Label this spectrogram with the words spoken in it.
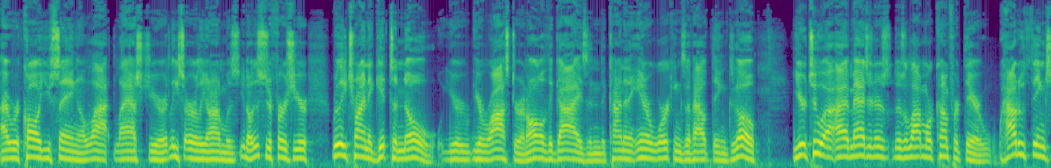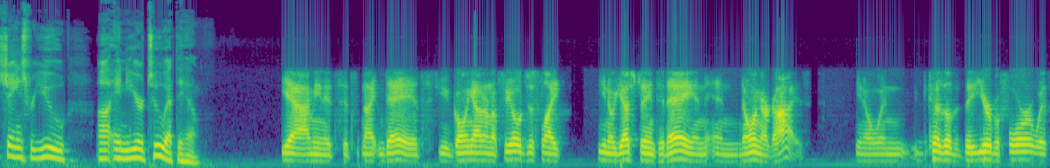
I recall you saying a lot last year, at least early on, was you know this is your first year really trying to get to know your your roster and all of the guys and the kind of the inner workings of how things go. Year two, I imagine there's there's a lot more comfort there. How do things change for you uh, in year two at the helm? Yeah, I mean it's it's night and day. It's you going out on a field just like you know yesterday and today, and and knowing our guys. You know when because of the year before with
